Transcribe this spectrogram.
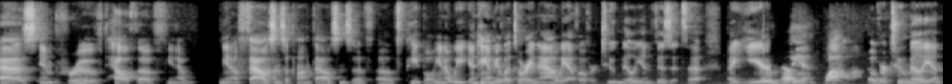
has improved health of you know you know thousands upon thousands of, of people. You know we in ambulatory now we have over 2 million visits a, a year. 2 million? Wow. Over 2 million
